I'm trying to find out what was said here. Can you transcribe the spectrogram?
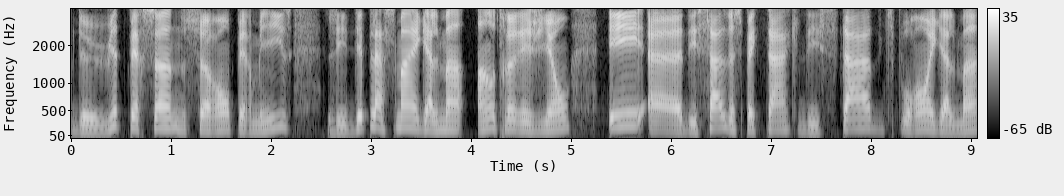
de huit personnes seront permises. Les déplacements également entre régions et euh, des salles de spectacle, des stades qui pourront également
